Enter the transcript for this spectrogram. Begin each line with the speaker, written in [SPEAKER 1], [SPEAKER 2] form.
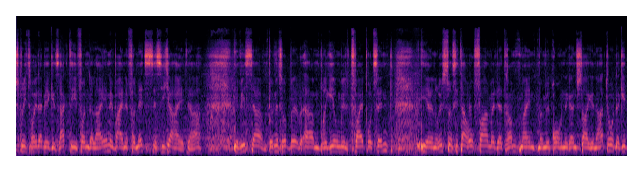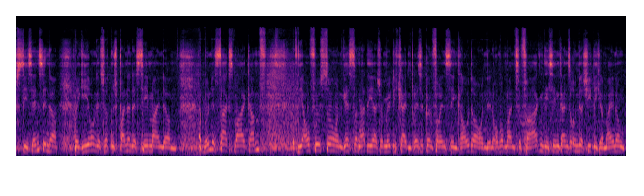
[SPEAKER 1] spricht heute, wie gesagt, die von der Leyen über eine vernetzte Sicherheit. Ja. Ihr wisst ja, die Bundesregierung will 2% ihren Rüstungsetat hochfahren, weil der Trump meint, wir brauchen eine ganz starke NATO. Da gibt es Dissens in der Regierung. Das wird ein spannendes Thema in der Bundestagswahlkampf, die Aufrüstung. Und gestern hatte ich ja schon Möglichkeiten, Pressekonferenz den Kauder und den Obermann zu fragen. Die sind ganz unterschiedlicher Meinung,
